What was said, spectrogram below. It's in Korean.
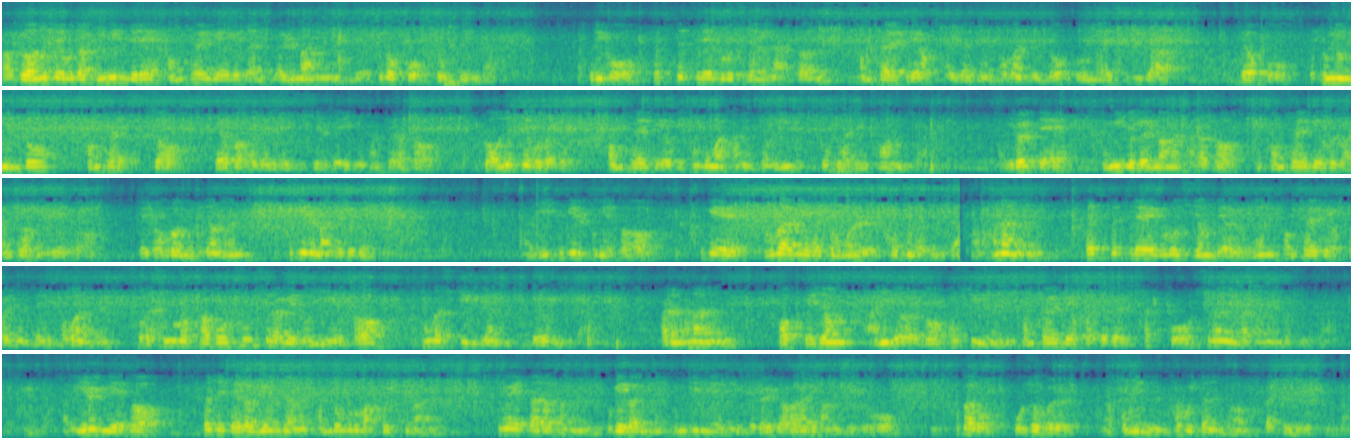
어, 그 어느 때보다 국민들의 검찰개혁에 대한 열망이 뜨겁고 높습니다. 그리고 패스트 트랙으로 지정해 놨던 검찰개혁 관련된 법안들도 논의할 시기가 되었고 대통령님도 검찰에 직접 개혁과 관련된 지시를 내리신 상태라서 그 어느 때보다도 검찰개혁이 성공할 가능성이 높아진 상황입니다. 이럴 때 국민적 열망을 받아서 검찰개혁을 완수하기 위해서 저희 더불어민주당은 특위를 만들게 되었습니다. 아, 이 특위를 통해서 크게 두 가지 활동을 할 생각입니다. 어, 하나는 패스트 트랙으로 지정되어 있는 검찰개혁 관련된 법안을 보다 신속하고 충실하게 논의해서 통과시키기 위한 노력입니다. 다른 하나는 법 개정 아니더라도 할 수 있는 검찰개혁 과제를 찾고 실현해 나가는 것입니다. 아, 이를 위해서 현재 제가 위원장을 단독으로 맡고 있지만 필요에 따라서는 무게감 있는 중진위원님들을 여러 가지 방식으로 추가로 모셔볼 어, 고민을 하고 있다는 점 말씀드리겠습니다.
